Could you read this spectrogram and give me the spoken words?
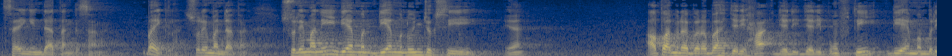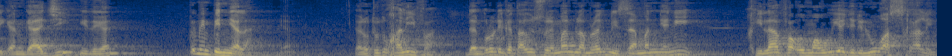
saya ingin datang ke sana. Baiklah, Sulaiman datang. Sulaiman ini dia dia menunjuk si ya atau Amir Abi Rabah jadi hak, jadi jadi mufti, dia yang memberikan gaji, gitu kan? Pemimpinnya lah. Ya. Dan waktu itu khalifah. Dan perlu diketahui Sulaiman belum lagi di zamannya ini khilafah Umayyah jadi luas sekali,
